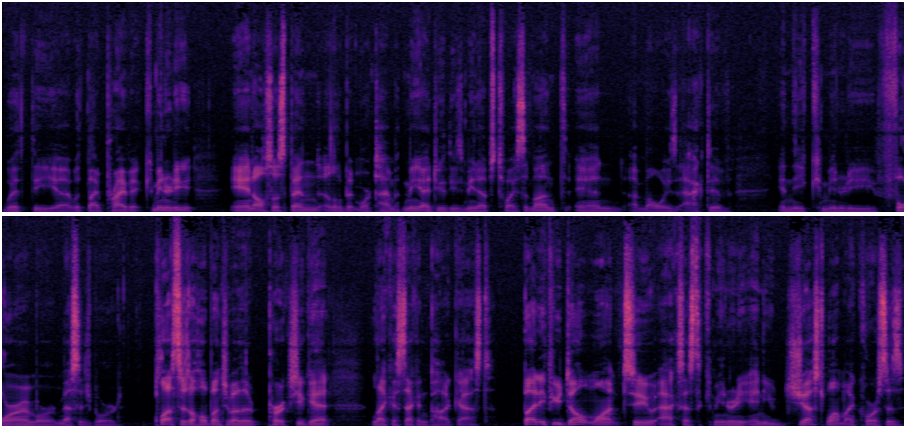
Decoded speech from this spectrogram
with the uh, with my private community and also spend a little bit more time with me. I do these meetups twice a month, and I'm always active in the community forum or message board. Plus, there's a whole bunch of other perks you get, like a second podcast. But if you don't want to access the community and you just want my courses,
